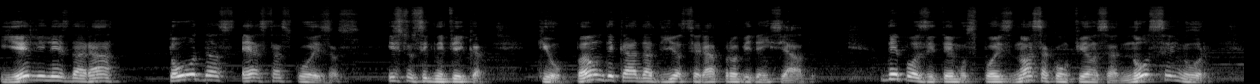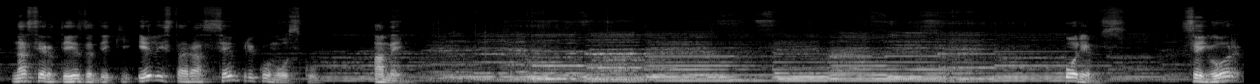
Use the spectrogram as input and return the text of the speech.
e Ele lhes dará todas estas coisas. Isto significa que o pão de cada dia será providenciado. Depositemos, pois, nossa confiança no Senhor, na certeza de que Ele estará sempre conosco. Amém. Oremos. Senhor,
